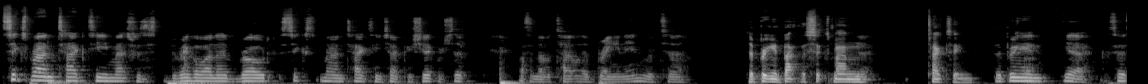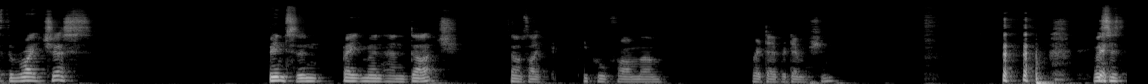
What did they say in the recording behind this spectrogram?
Six man tag team match with the Ring of Honor World Six Man Tag Team Championship, which that's another title they're bringing in. With uh, They're bringing back the six man Yeah. Tag team. They're bringing, yeah. So it's the Righteous, Vincent, Bateman, and Dutch. Sounds like people from um, Red Dead Redemption. Versus,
